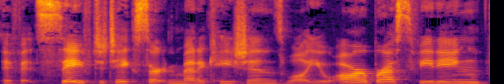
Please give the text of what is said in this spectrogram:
if it's safe to take certain medications while you are breastfeeding,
